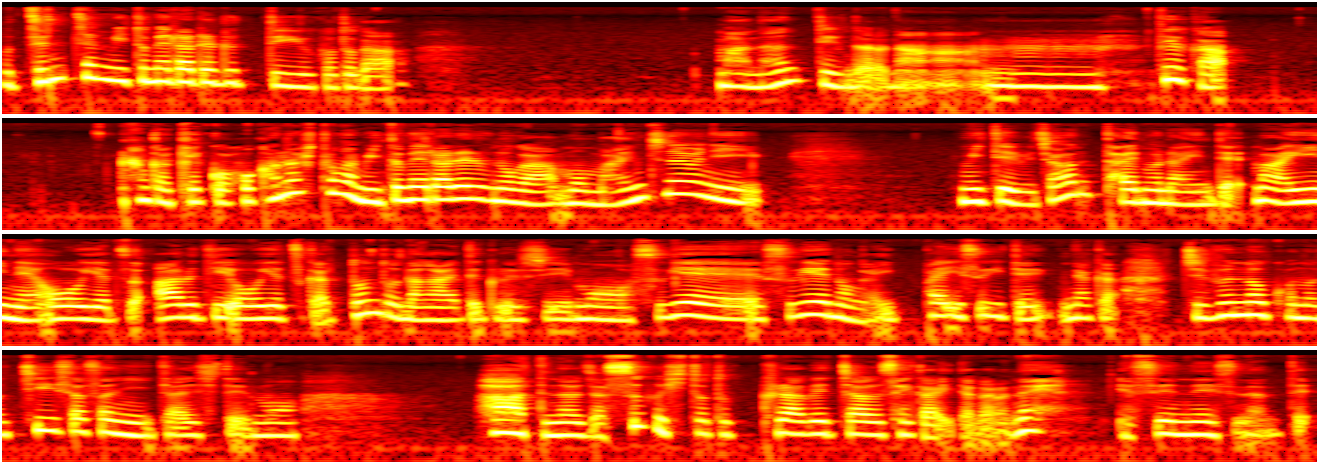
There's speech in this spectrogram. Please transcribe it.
う全然認められるっていうことがまあなんて言うんだろうなうんっていうかなんか結構他の人が認められるのがもう毎日のように見てるじゃんタイムラインで。まあいいね多いやつ RT 多いやつがどんどん流れてくるしもうすげえすげえのがいっぱいいすぎてなんか自分のこの小ささに対してもはあってなるじゃん。すぐ人と比べちゃう世界だからね。SNS なんて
